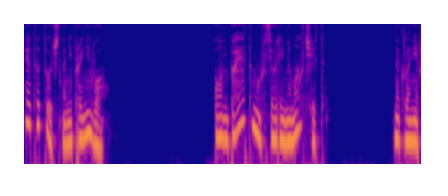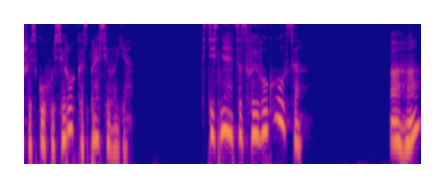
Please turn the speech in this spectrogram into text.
Это точно не про него. «Он поэтому все время молчит?» Наклонившись к уху Сирока, спросила я. «Стесняется своего голоса?» «Ага»,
